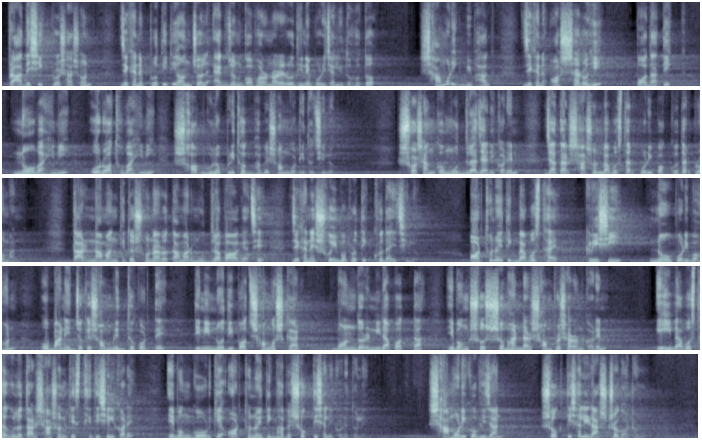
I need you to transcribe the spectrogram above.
প্রাদেশিক প্রশাসন, যেখানে প্রতিটি অঞ্চল একজন গভর্নরের অধীনে পরিচালিত হতো। সামরিক বিভাগ, যেখানে অশ্বারোহী, পদাতিক, নৌবাহিনী ও রথবাহিনী সবগুলো পৃথকভাবে সংগঠিত ছিল। শশাঙ্ক মুদ্রা জারি করেন, যা তার শাসন ব্যবস্থার পরিপক্কতার প্রমাণ। তার নামাঙ্কিত সোনার ও তামার মুদ্রা পাওয়া গেছে, যেখানে শৈব প্রতীক খোদাই ছিল। অর্থনৈতিক ব্যবস্থায় কৃষি, নৌ পরিবহন ও বাণিজ্যকে সমৃদ্ধ করতে তিনি নদীপথ সংস্কার, বন্দর নিরাপত্তা এবং শস্য ভাণ্ডার সম্প্রসারণ করেন। এই ব্যবস্থাগুলো তার শাসনকে স্থিতিশীল করে এবং গৌড়কে অর্থনৈতিকভাবে শক্তিশালী করে তোলে। সামরিক অভিযান, শক্তিশালী রাষ্ট্র গঠন।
